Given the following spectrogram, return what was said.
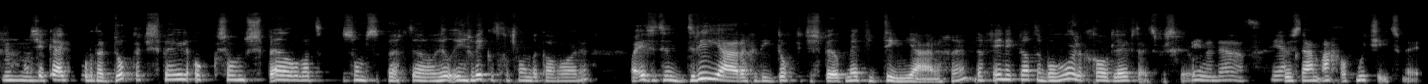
Mhm. Als je kijkt bijvoorbeeld naar doktertjes spelen, ook zo'n spel wat soms echt wel heel ingewikkeld gevonden kan worden. Maar is het een driejarige die doktertje speelt met die tienjarige, dan vind ik dat een behoorlijk groot leeftijdsverschil. Inderdaad. Ja. Dus daar mag of moet je iets mee.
